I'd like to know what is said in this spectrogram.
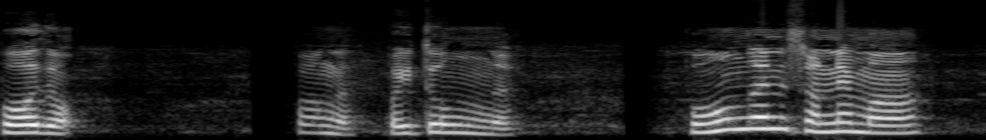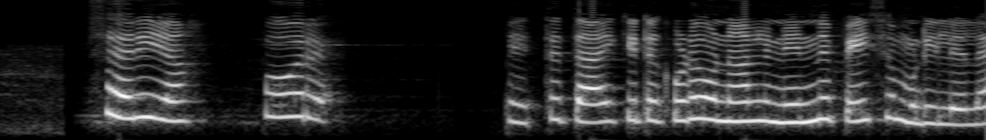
போதும். போங்க போய் தூங்குங்க. போங்கன்னு சொன்னேம்மா. சரியா போறேன். பெத்த தாய்கிட்ட கூட உன்னால நின்னு பேச முடியல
